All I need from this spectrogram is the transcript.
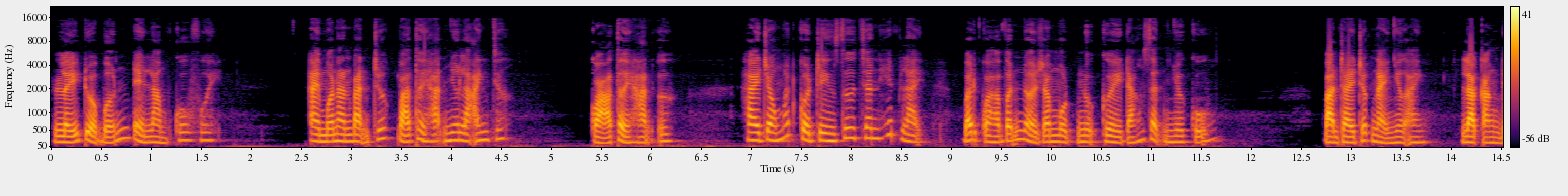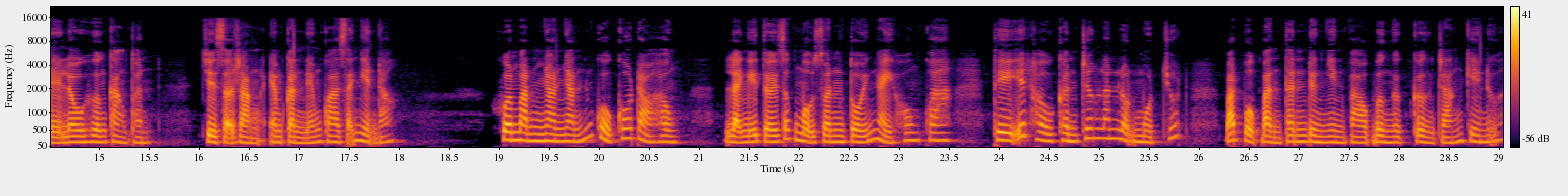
lấy đùa bỡn để làm cô vui. Ai muốn ăn bạn trước quá thời hạn như là anh chứ? Quá thời hạn ư? Hai trong mắt của Trình Dư chân híp lại, bất quá vẫn nở ra một nụ cười đáng giận như cũ. Bạn trai trước này như anh, là càng để lâu hương càng thuần. Chỉ sợ rằng em cần ném qua sẽ nghiện đó. Khuôn mặt nhòn nhắn của cô đỏ hồng, lại nghĩ tới giấc mộng xuân tối ngày hôm qua, thì ít hầu khẩn trương lăn lộn một chút, bắt buộc bản thân đừng nhìn vào bờ ngực cường trắng kia nữa.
